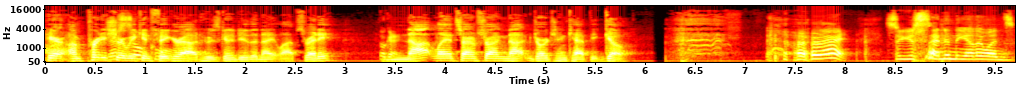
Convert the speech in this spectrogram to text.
here. oh, I'm pretty sure we so can cool. figure out who's going to do the night laps. Ready? Okay. Not Lance Armstrong. Not George Hincapie. Go. All right, so you're sending the other ones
